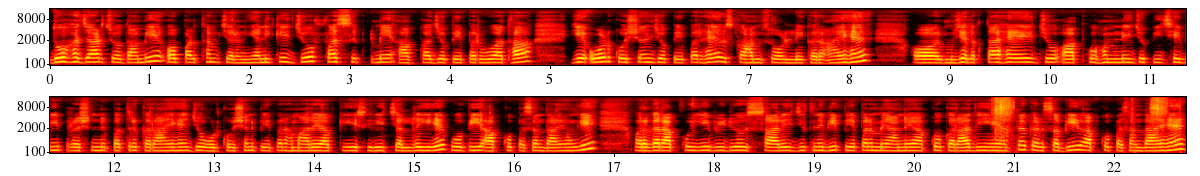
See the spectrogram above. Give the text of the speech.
2014 में और प्रथम चरण, यानी कि जो फ़र्स्ट शिफ्ट में आपका जो पेपर हुआ था, ये ओल्ड क्वेश्चन जो पेपर है, उसका हम सोल्व लेकर आए हैं। और मुझे लगता है जो आपको हमने जो पीछे भी प्रश्न पत्र कराए हैं, जो ओल्ड क्वेश्चन पेपर हमारे आपकी ये सीरीज़ चल रही है, वो भी आपको पसंद आए होंगे। और अगर आपको ये वीडियो सारे जितने भी पेपर में आने आपको करा दिए हैं अब तक, अगर सभी आपको पसंद आए हैं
